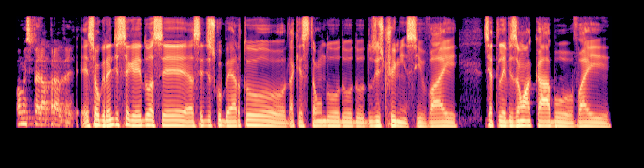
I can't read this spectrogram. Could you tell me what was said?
Vamos esperar para ver. Esse é o grande segredo a ser, a ser descoberto da questão do, do, do, dos streamings. Se vai, se a televisão a cabo vai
